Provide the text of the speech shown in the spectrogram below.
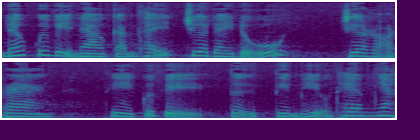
Nếu quý vị nào cảm thấy chưa đầy đủ, chưa rõ ràng thì quý vị tự tìm hiểu thêm nhé.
